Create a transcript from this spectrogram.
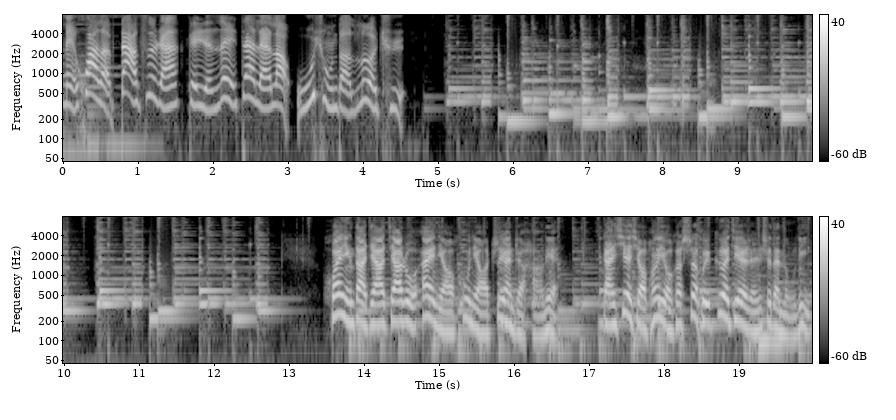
美化了大自然，给人类带来了无穷的乐趣。欢迎大家加入爱鸟护鸟志愿者行列，感谢小朋友和社会各界人士的努力。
